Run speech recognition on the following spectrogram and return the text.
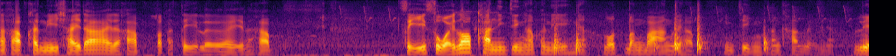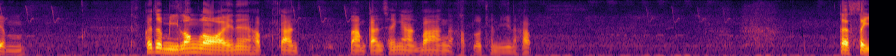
นะครับคันนี้ใช้ได้นะครับ ปกติเลยนะครับ สีสวยรอบคันจริง ๆ ครับคันนี้เนี่ยรถบางๆเลยครับ จริง ๆ ทั้งคันเลยเนี่ยเหลี่ยม ก็จะมีร่องรอยเนี่ยครับ การ ตามการใช้งานบ้างนะครับรถคันนี้นะครับ แต่สี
